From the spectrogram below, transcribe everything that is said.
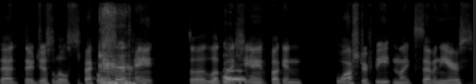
that they're just a little speckles of paint. So it looked like Uh. she ain't fucking washed her feet in like seven years.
